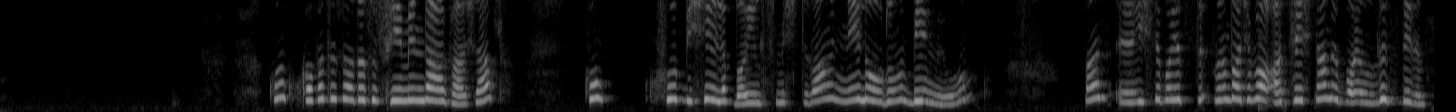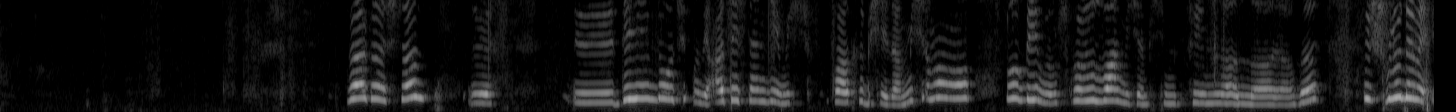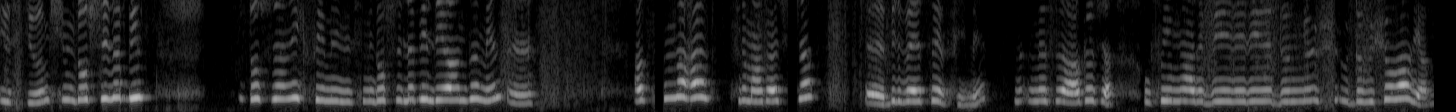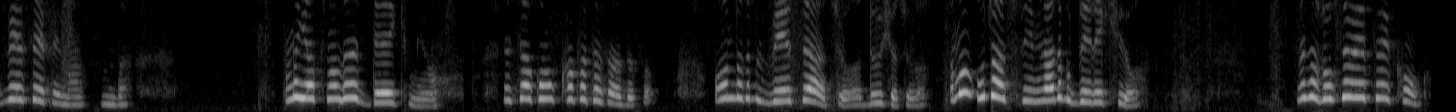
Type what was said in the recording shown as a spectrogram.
Konku Kafatası Adası filminde arkadaşlar Konku bir şeyle bayıltmıştır ama neyle olduğunu bilmiyorum. Ben e, işte bayılttıklarında acaba ateşten mi bayıldı dedim. Ve arkadaşlar e, e, dediğimde o çıkmadı. Ateşten değilmiş. Farklı bir şeydenmiş ama o, onu bilmiyorum. Spoiler vermeyeceğim şimdi filmlerle alakalı. Şunu demek istiyorum. Şimdi dosyayla bir dosyanın ilk filmin ismi dosyayla bir diye e, aslında her film arkadaşlar e, bir vs filmi. Mesela arkadaşlar bu filmlerde birileriyle dönüş, dövüşüyorlar ya vs film aslında. Ama yazmaları gerekmiyor. Mesela konu kafa tasarlısı. Onda da bir vs atıyorlar, dövüş atıyorlar. Ama bu tarz filmlerde bu gerekiyor. Mesela dosya vs Kong.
